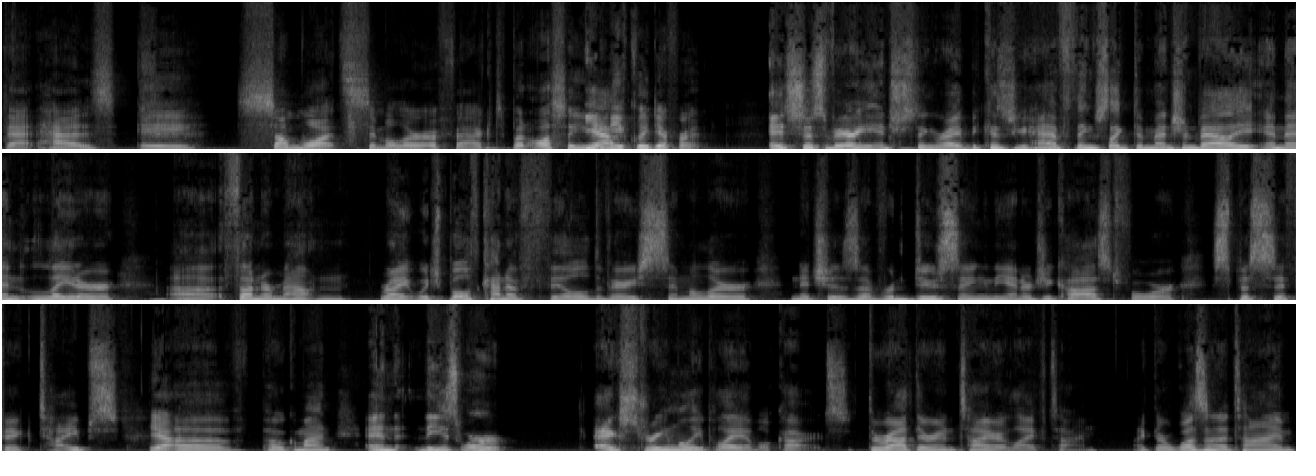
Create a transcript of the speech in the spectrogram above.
that has a somewhat similar effect, but also Yeah. uniquely different. It's just very interesting, right? Because you have things like Dimension Valley and then later uh, Thunder Mountain, right? Which both kind of filled very similar niches of reducing the energy cost for specific types Yeah. of Pokemon. And these were extremely playable cards throughout their entire lifetime. Like there wasn't a time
